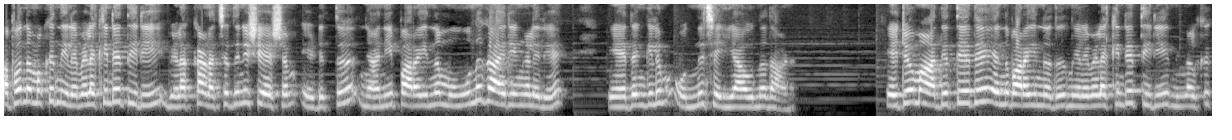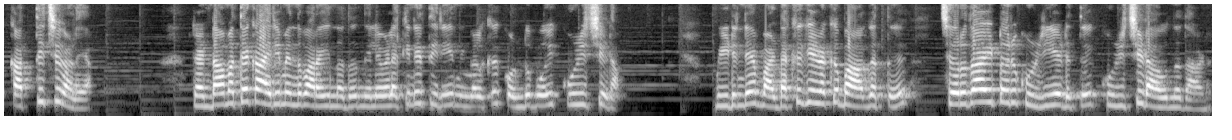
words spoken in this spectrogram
അപ്പോൾ നമുക്ക് നിലവിളക്കിന്റെ തിരി വിളക്കണച്ചതിന് ശേഷം എടുത്ത് ഞാൻ ഈ പറയുന്ന മൂന്ന് കാര്യങ്ങളിൽ ഏതെങ്കിലും ഒന്ന് ചെയ്യാവുന്നതാണ്. ഏറ്റവും ആദ്യത്തേത് എന്ന് പറയുന്നത് നിലവിളക്കിന്റെ തിരി നിങ്ങൾക്ക് കത്തിച്ചു കളയാം. രണ്ടാമത്തെ കാര്യം എന്ന് പറയുന്നത് നിലവിളക്കിന്റെ തിരി നിങ്ങൾക്ക് കൊണ്ടുപോയി കുഴിച്ചിടാം. വീടിന്റെ വടക്ക് കിഴക്ക് ഭാഗത്ത് ചെറുതായിട്ടൊരു കുഴിയെടുത്ത് കുഴിച്ചിടാവുന്നതാണ്.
